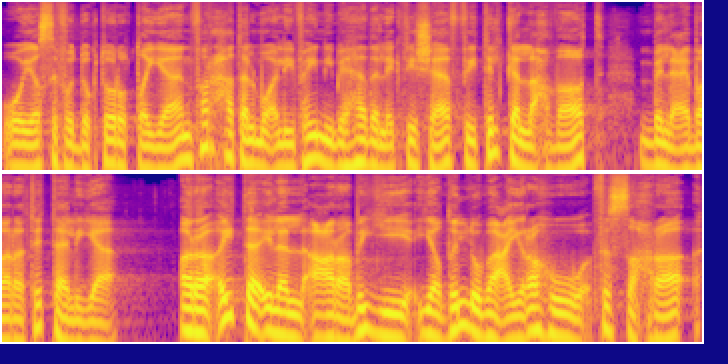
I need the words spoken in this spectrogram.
ويصف الدكتور الطيان فرحة المؤلفين بهذا الاكتشاف في تلك اللحظات بالعبارة التالية: أرأيت إلى الأعرابي يضل بعيره في الصحراء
